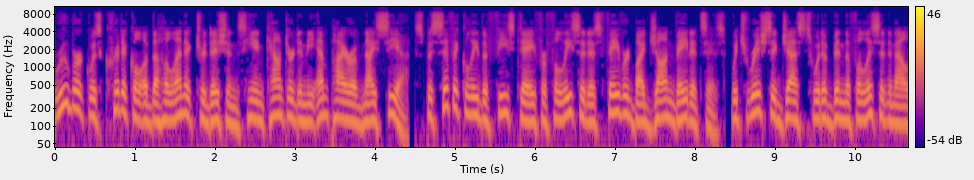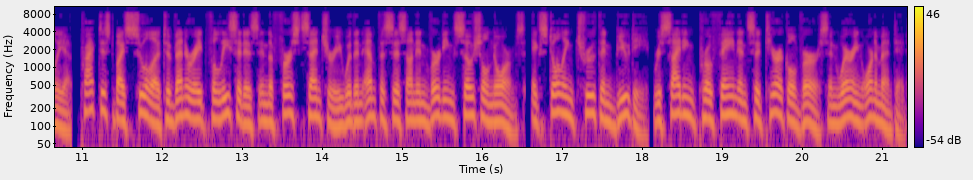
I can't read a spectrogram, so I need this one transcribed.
Rubruck was critical of the Hellenic traditions he encountered in the Empire of Nicaea, specifically the feast day for Felicitas favored by John Vaitatsis, which Risch suggests would have been the Felicitalia, practiced by Sulla to venerate Felicitas in the 1st century with an emphasis on inverting social norms, extolling truth and beauty, reciting profane and satirical verse and wearing ornamented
